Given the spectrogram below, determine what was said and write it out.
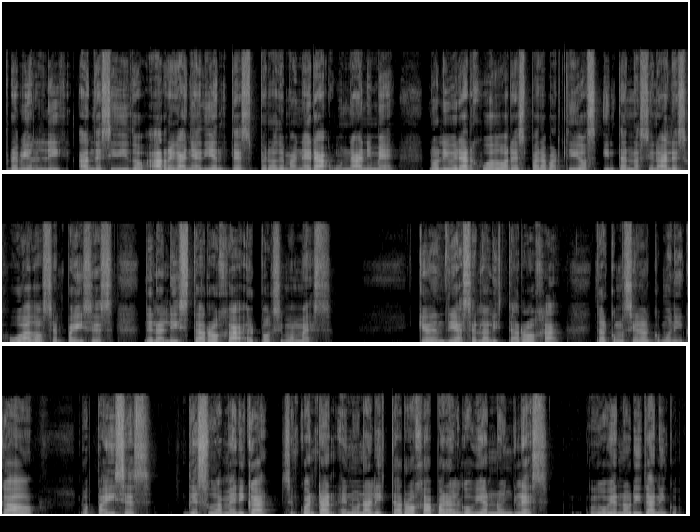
Premier League han decidido a regañadientes, pero de manera unánime, no liberar jugadores para partidos internacionales jugados en países de la lista roja el próximo mes. ¿Qué vendría a ser la lista roja? Tal como señala el comunicado, los países de Sudamérica se encuentran en una lista roja para el gobierno inglés, el gobierno británico,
